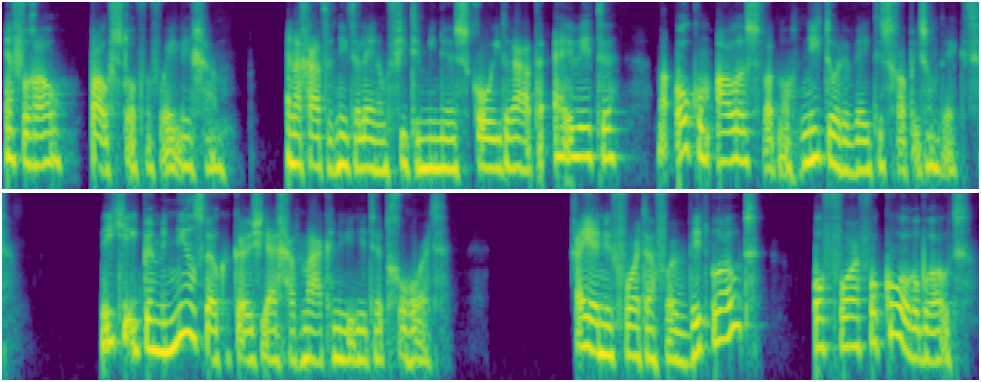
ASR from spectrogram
En vooral bouwstoffen voor je lichaam. En dan gaat het niet alleen om vitamines, koolhydraten, eiwitten, maar ook om alles wat nog niet door de wetenschap is ontdekt. Weet je, ik ben benieuwd welke keuze jij gaat maken nu je dit hebt gehoord. Ga jij nu voortaan voor wit brood of voor volkorenbrood?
